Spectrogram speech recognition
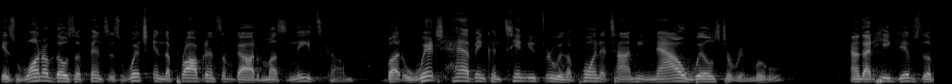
is one of those offenses which in the providence of God must needs come, but which having continued through his appointed time, he now wills to remove, and that he gives the,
